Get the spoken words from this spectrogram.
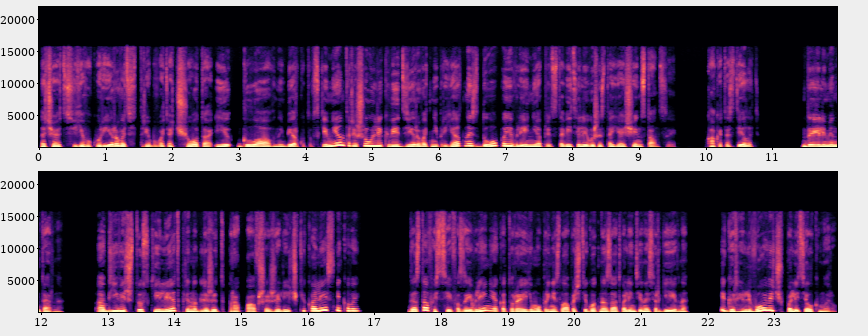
начать его курировать, требовать отчета, и главный беркутовский мент решил ликвидировать неприятность до появления представителей вышестоящей инстанции. Как это сделать? Да элементарно. Объявить, что скелет принадлежит пропавшей жиличке Колесниковой. Достав из сейфа заявление, которое ему принесла почти год назад Валентина Сергеевна, Игорь Львович полетел к мэру.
